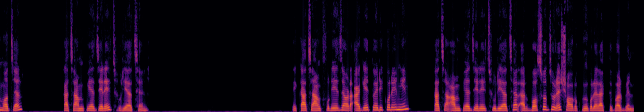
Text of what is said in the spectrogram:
মজার কাঁচা আম পেঁয়াজের এই আচার এই কাঁচা আম ফুরিয়ে যাওয়ার আগে তৈরি করে নিন। কাঁচা আম পেঁয়াজের এই ছুরি আর বছর জুড়ে সংরক্ষণ করে রাখতে পারবেন।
